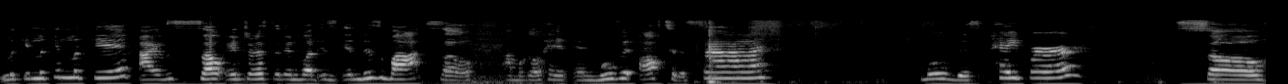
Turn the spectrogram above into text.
Look it, look it, look it. I am so interested in what is in this box. So I'm going to go ahead and move it off to the side. Move this paper. So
